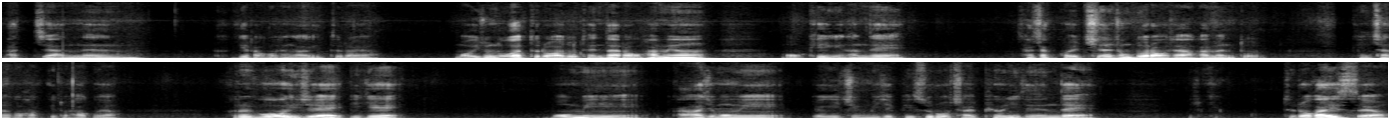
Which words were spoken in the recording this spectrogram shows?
맞지 않는 크기라고 생각이 들어요. 뭐, 이 정도가 들어가도 된다라고 하면, 뭐, 오케이긴 한데, 살짝 걸치는 정도라고 생각하면 또 괜찮을 것 같기도 하고요. 그리고 이제 이게 몸이 강아지 몸이 여기 지금 이제 빗으로 잘 표현이 되는데 이렇게 들어가 있어요.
